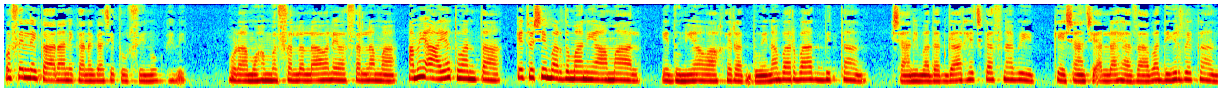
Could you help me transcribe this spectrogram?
اسل نے کارانی کنگا چی ترسی نوک بھی بیت گڑا محمد صلی اللہ علیہ وسلم، ہمیں آیت ونتا کہ چوشی مردمانی اعمال، یہ دنیا و آخرت دوینا برباد بیتن۔ شانی مددگار ہچ کس نہ کہ شانچی اللہ عذابہ دیر بکن۔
